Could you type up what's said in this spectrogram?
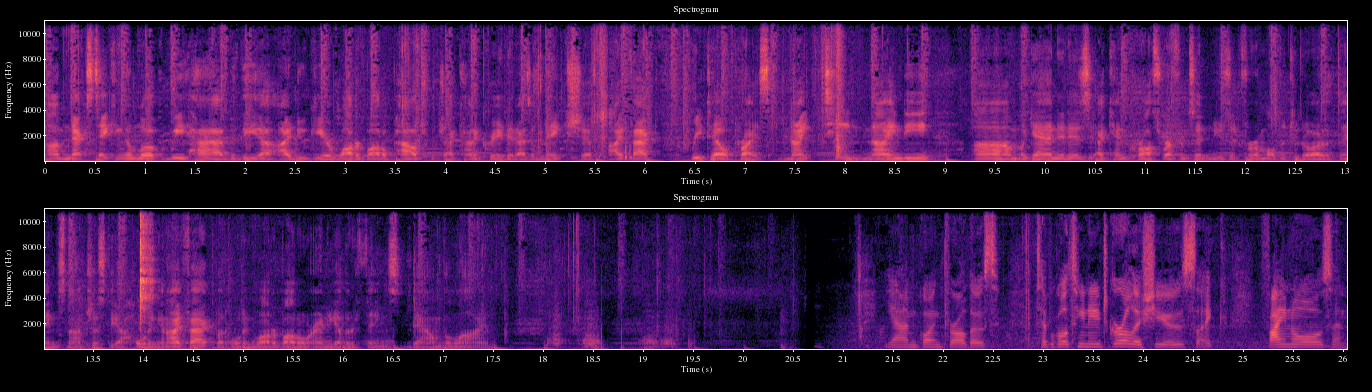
Um, next, taking a look, we have the uh, IDOGEAR water bottle pouch, which I kind of created as a makeshift IFAK. Retail price, 1990 um, again, it is I can cross-reference it and use it for a multitude of other things, not just the uh, holding an IFAK, but holding water bottle or any other things down the line. Yeah, I'm going through all those typical teenage girl issues like finals and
